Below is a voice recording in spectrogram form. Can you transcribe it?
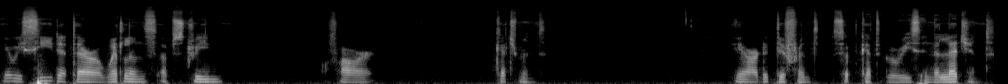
Here we see that there are wetlands upstream of our catchment. Here are the different subcategories in the legend.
